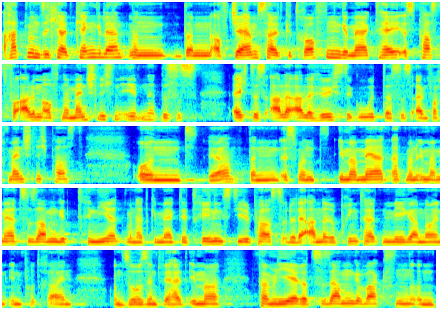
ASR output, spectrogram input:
hat man sich halt kennengelernt, man dann auf Jams halt getroffen, gemerkt, hey, es passt vor allem auf einer menschlichen Ebene. Das ist echt das aller, allerhöchste Gut, dass es einfach menschlich passt. Und ja, dann ist man immer mehr, hat man immer mehr zusammen getrainiert. Man hat gemerkt, der Trainingsstil passt oder der andere bringt halt einen mega neuen Input rein. Und so sind wir halt immer familiärer zusammengewachsen und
